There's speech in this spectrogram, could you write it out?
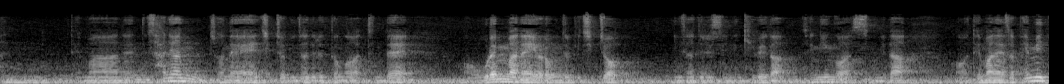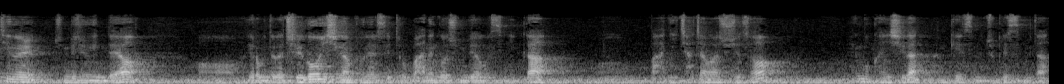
한 대만은 4년 전에 직접 인사드렸던 것 같은데 어, 오랜만에 여러분들께 직접 인사드릴 수 있는 기회가 생긴 것 같습니다. 어, 대만에서 팬미팅을 준비 중인데요. 어, 여러분들과 즐거운 시간 보낼 수 있도록 많은 거 준비하고 있으니까 어, 많이 찾아와 주셔서 행복한 시간 함께 했으면 좋겠습니다.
